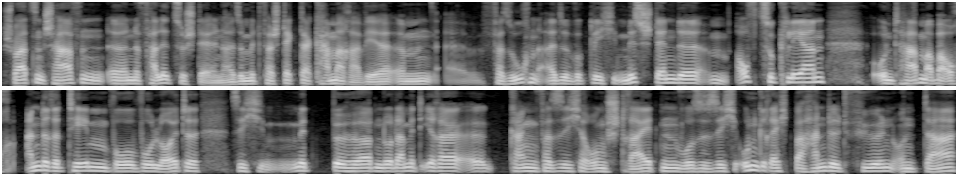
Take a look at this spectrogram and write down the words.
schwarzen Schafen äh, eine Falle zu stellen, also mit versteckter Kamera. Wir ähm, versuchen also wirklich Missstände ähm, aufzuklären und haben aber auch andere Themen, wo, wo Leute sich mit Behörden oder mit ihrer äh, Krankenversicherung streiten, wo sie sich ungerecht behandelt fühlen. Und da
